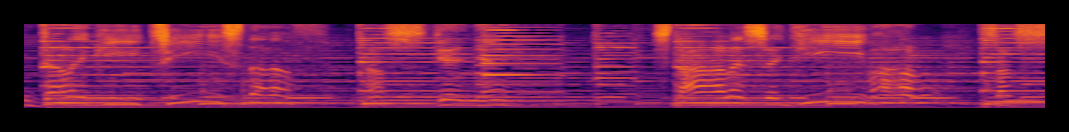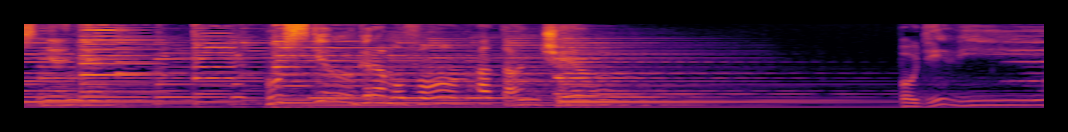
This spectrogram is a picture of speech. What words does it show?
Daleký přístav na stěně stále se díval zasněně. Pustil gramofon a tančil podiví.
